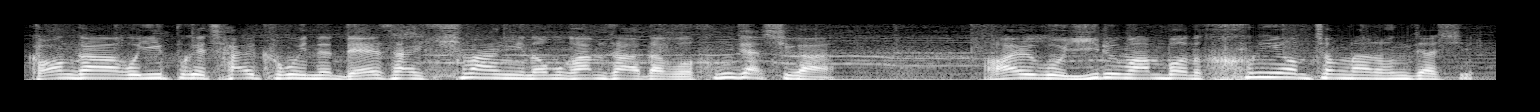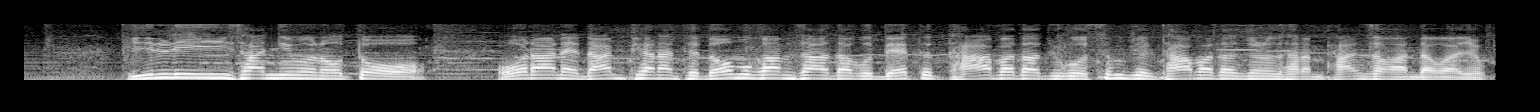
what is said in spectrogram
건강하고 이쁘게 잘 크고 있는 네 살 희망이 너무 감사하다고 흥자 씨가. 아이고 이름 한번 흥이 엄청나는 흥자 씨. 1224님은 또 올 한해 남편한테 너무 감사하다고 내 뜻 다 받아주고 승질 다 받아주는 사람 반성한다고 하셨고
